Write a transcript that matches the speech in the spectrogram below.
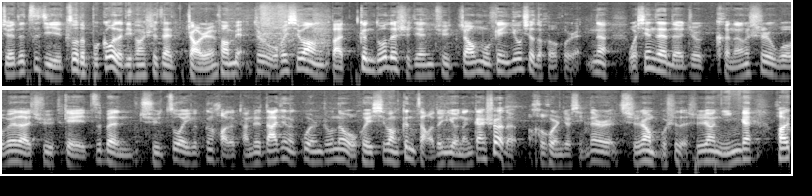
觉得自己做的不够的地方是在找人方面，就是我会希望把更多的时间去招募更优秀的合伙人。那我现在的就可能是我为了去给资本去做一个更好的团队搭建的过程中呢，我会希望更早的有能干事儿的合伙人就行。但是实际上不是的，实际上你应该花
